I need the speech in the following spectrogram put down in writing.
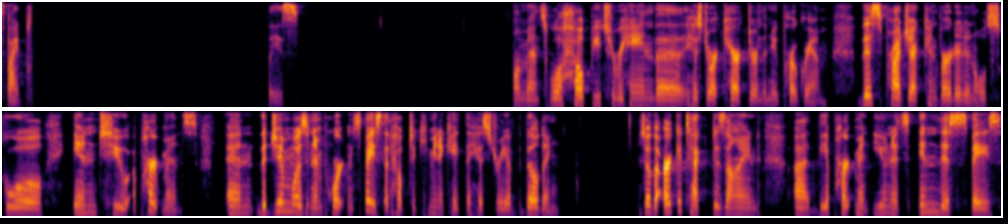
slide, please. Elements will help you to retain the historic character in the new program. This project converted an old school into apartments, and the gym was an important space that helped to communicate the history of the building. So the architect designed uh, the apartment units in this space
